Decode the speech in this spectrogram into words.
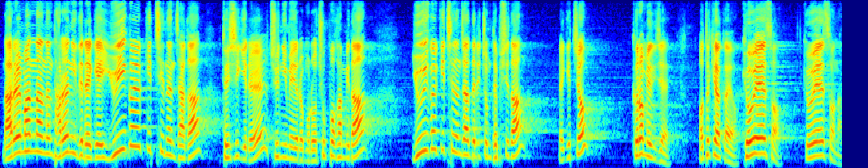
나를 만나는 다른 이들에게 유익을 끼치는 자가 되시기를 주님의 이름으로 축복합니다. 유익을 끼치는 자들이 좀 됩시다. 알겠죠? 그러면 이제 어떻게 할까요? 교회에서 교회에서나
